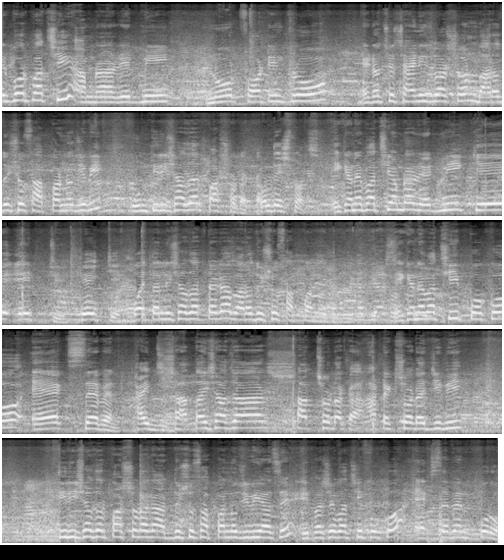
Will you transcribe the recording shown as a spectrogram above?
এরপর পাচ্ছি আমরা রেডমি নোট ফোরটিন প্রো এটা হচ্ছে চাইনিজ ভার্সন বারো দুইশো ছাপ্পান্ন জিবি উনত্রিশ হাজার পাঁচশো টাকা। উনত্রিশ পাঁচ। এখানে পাচ্ছি আমরা Redmi K eighty K eighty পঁয়তাল্লিশ হাজার টাকা বারো দুইশো ছাপ্পান্ন জিবি এখানে পাচ্ছি Poco X seven five G সাতাইশ হাজার সাতশো টাকা আট একশো আঠাশ জিবি তিরিশ হাজার পাঁচশো টাকা আট দুশো ছাপ্পান্ন জিবি আছে। এই পাশে পাচ্ছি Poco X seven pro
